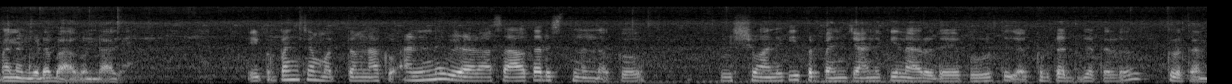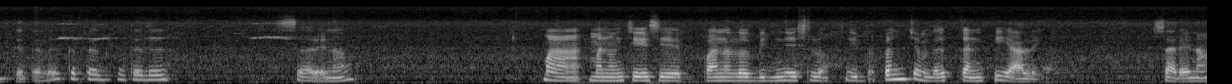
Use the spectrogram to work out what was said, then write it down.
మనం కూడా బాగుండాలి. ఈ ప్రపంచం మొత్తం నాకు అన్ని వేళ సహకరిస్తున్నందుకు విశ్వానికి ప్రపంచానికి నా హృదయపూర్తిగా కృతజ్ఞతలు కృతజ్ఞతలు కృతజ్ఞతలు. సరేనా? మా మనం చేసే పనులు బిజినెస్లో ఈ ప్రపంచంలో కనిపించాలి సరేనా?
